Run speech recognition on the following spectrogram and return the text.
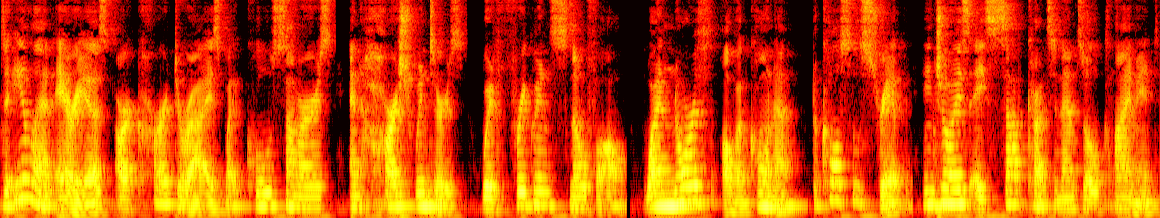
The inland areas are characterized by cool summers and harsh winters with frequent snowfall, while north of Ancona, the coastal strip enjoys a subcontinental climate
